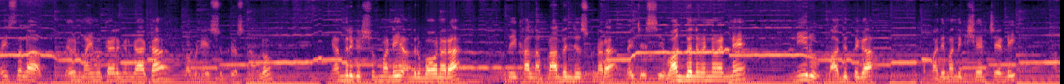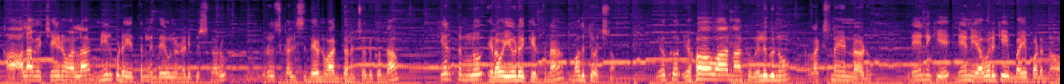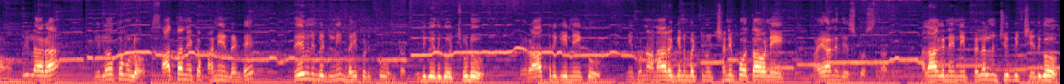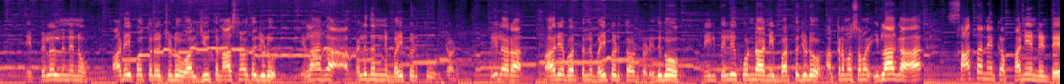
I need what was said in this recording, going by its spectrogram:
క్రైస్తల దేవుని మహిమ కలగను గాక ప్రభు కృష్ణంలో మీ అందరికీ శుభమండి. అందరూ బాగున్నారా? ఉదయకాలం ప్రార్థన చేసుకున్నారా? దయచేసి వాగ్దానం విన్న వెంటనే మీరు బాధ్యతగా ఒక పది మందికి షేర్ చేయండి. అలాగే చేయడం వల్ల మీరు కూడా ఇతరులని దేవుళ్ళు నడిపిస్తున్నారు. ఈరోజు కలిసి దేవుని వాగ్దానం చదువుకుందాం. కీర్తనలో ఇరవై ఏడో కీర్తన మొదటి వచ్చినాం యహోవా నాకు వెలుగును రక్షణ ఉన్నాడు నేనికి నేను ఎవరికి భయపడను. వీళ్ళారా ఈ లోకంలో సాతాన్ యొక్క పని ఏంటంటే దేవుని బిడ్డల్ని భయపెడుతూ ఉంటాడు. ఇదిగో ఇదిగో చూడు రాత్రికి నీకు నీకున్న అనారోగ్యాన్ని బట్టి నువ్వు చనిపోతావని భయాన్ని తీసుకొస్తాను అలాగే నేను నీ పిల్లల్ని చూపించి ఇదిగో నీ పిల్లల్ని నేను పాడైపోతారో చూడు వాళ్ళ జీవితం నాశనం అవుతారో చూడు ఇలాగా ఆ తల్లిదండ్రుని భయపెడుతూ ఉంటాడు. ప్రియులారా భార్య భర్తని భయపెడుతూ ఉంటాడు. ఇదిగో నీకు తెలియకుండా నీ భర్త చూడు అక్రమ సమ ఇలాగా సాతాన్ యొక్క పని ఏంటంటే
